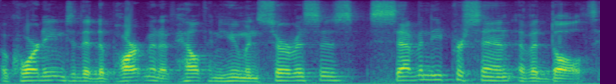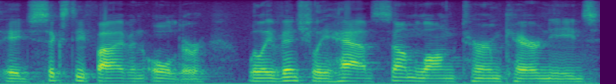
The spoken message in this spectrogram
According to the Department of Health and Human Services, 70% of adults age 65 and older will eventually have some long-term care needs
